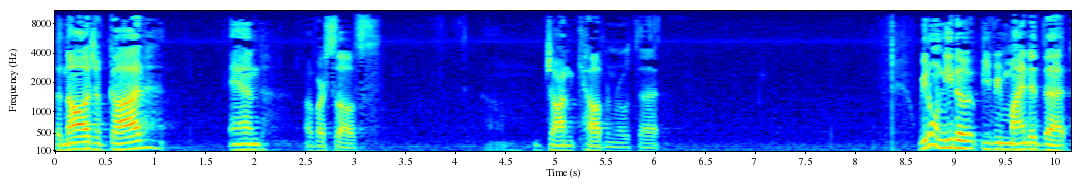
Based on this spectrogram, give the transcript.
the knowledge of God and of ourselves. John Calvin wrote that. We don't need to be reminded that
